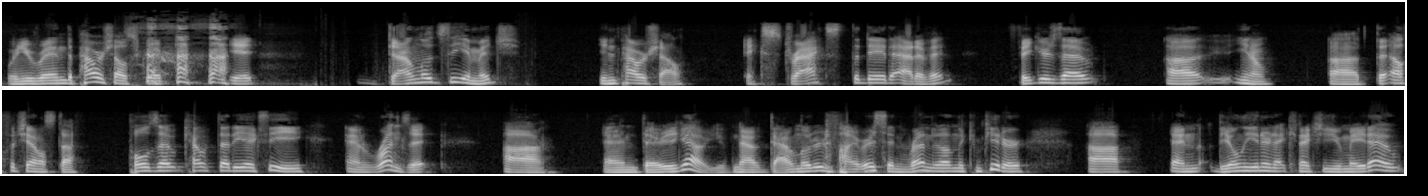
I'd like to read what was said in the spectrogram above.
when you ran the PowerShell script, it downloads the image in PowerShell, extracts the data out of it, figures out, uh, you know, uh, the alpha channel stuff, pulls out calc.exe, and runs it. Uh, and there you go. You've now downloaded a virus and run it on the computer. Uh, and the only internet connection you made out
